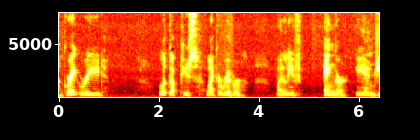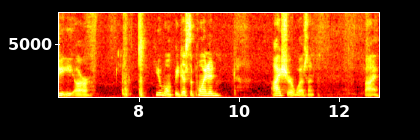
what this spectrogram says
a great read. Look up Peace Like a River by Leif Enger, E-N-G-E-R. You won't be disappointed. I sure wasn't. Bye.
